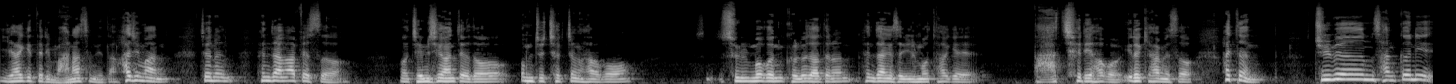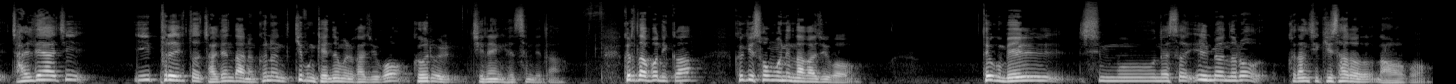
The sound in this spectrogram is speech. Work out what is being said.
이야기들이 많았습니다. 하지만 저는 현장 앞에서 어, 점심시간 때도 음주 측정하고 수- 술 먹은 근로자들은 현장에서 일 못하게 다 처리하고 이렇게 하면서 하여튼 주변 상권이 잘 돼야지 이 프로젝트도 잘 된다는 그런 기본 개념을 가지고 그거를 진행했습니다. 그러다 보니까 그게 소문이 나가지고 대구 매일신문에서 일면으로 그 당시 기사로 나오고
